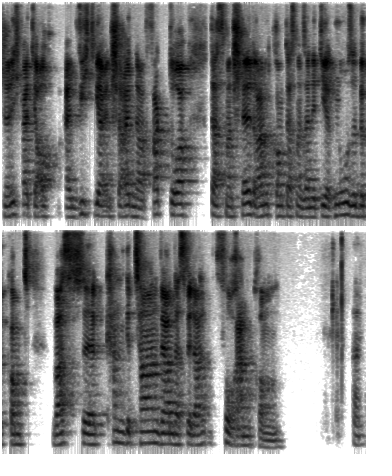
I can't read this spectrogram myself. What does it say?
Schnelligkeit ja auch ein wichtiger, entscheidender Faktor, dass man schnell drankommt, dass man seine Diagnose bekommt. Was äh, kann getan werden, dass wir da vorankommen? Ähm,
